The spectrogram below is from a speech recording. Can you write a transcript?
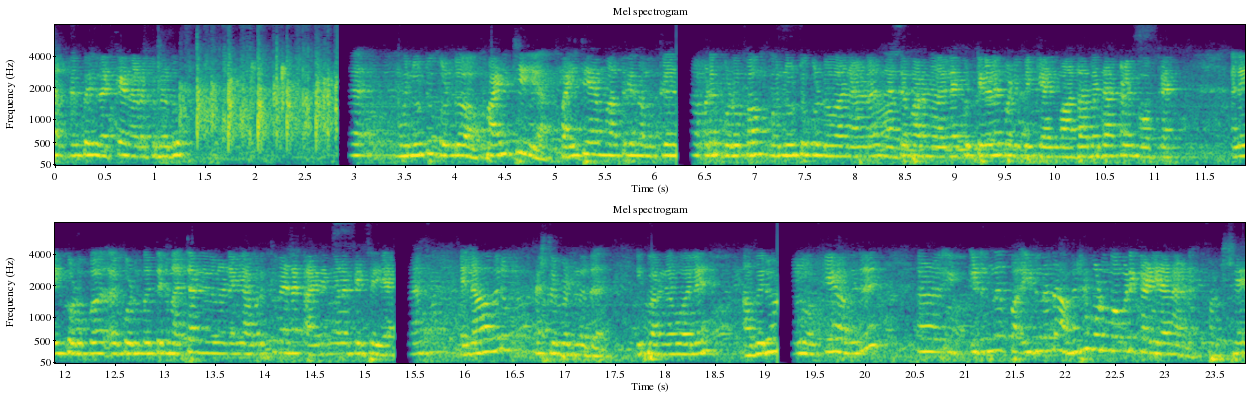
സർക്കസ് ഇതൊക്കെ നടക്കുന്നതും. മുന്നോട്ട് കൊണ്ടുപോകാം ഫൈറ്റ് ചെയ്യുക ഫൈറ്റ് ചെയ്യാൻ മാത്രമേ നമുക്ക് നമ്മുടെ കുടുംബം മുന്നോട്ട് കൊണ്ടുപോകാനാണ് നേരത്തെ പറഞ്ഞ പോലെ കുട്ടികളെ പഠിപ്പിക്കാൻ മാതാപിതാക്കളെ നോക്കാൻ അല്ലെങ്കിൽ കുടുംബ കുടുംബത്തിന് മറ്റംഗങ്ങളുണ്ടെങ്കിൽ അവർക്ക് വേണ്ട കാര്യങ്ങളൊക്കെ ചെയ്യാൻ എല്ലാവരും കഷ്ടപ്പെടുന്നത്. ഈ പറഞ്ഞ പോലെ അവരും ഒക്കെ അവർ ഇടുന്ന ഇടുന്നത് അവരുടെ കുടുംബം കൂടി കഴിയാനാണ്. പക്ഷെ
